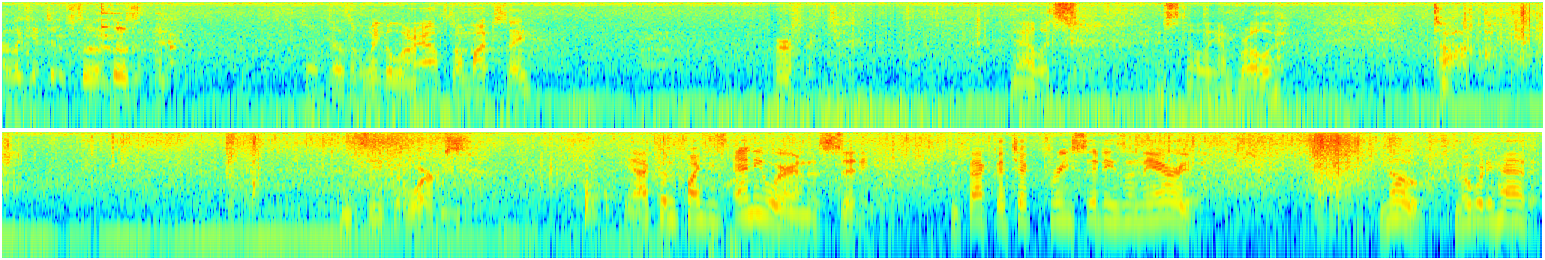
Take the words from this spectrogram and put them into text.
I at this. so it doesn't so it doesn't wiggle around so much, see? Perfect. Now let's install the umbrella top and see if it works. Yeah, I couldn't find these anywhere in this city. In fact, I checked three cities in the area. No, nobody had it.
